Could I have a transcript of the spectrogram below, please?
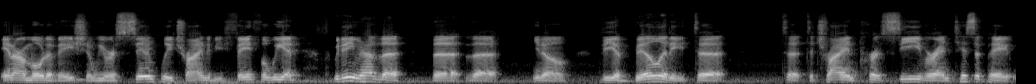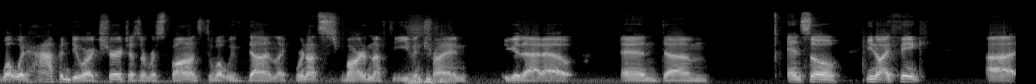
in our motivation. We were simply trying to be faithful. We had, we didn't even have the, the, the, you know, the ability to, to, to try and perceive or anticipate what would happen to our church as a response to what we've done. Like, we're not smart enough to even try and figure that out. And um, and so you know, I think uh,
